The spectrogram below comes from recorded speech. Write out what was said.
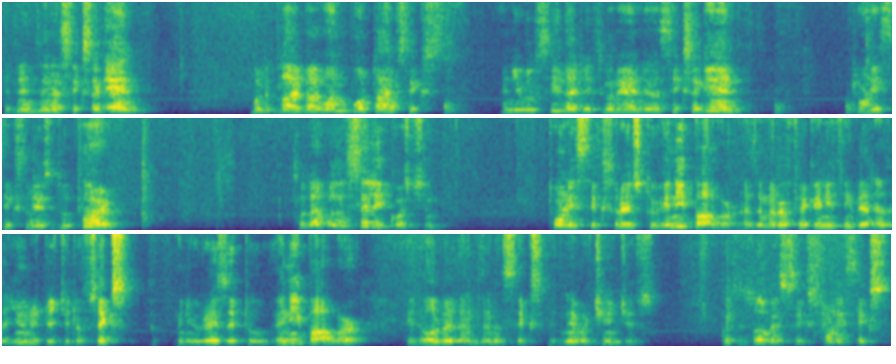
It ends in a 6 again. Multiply by one more time 6 and you will see that it's going to end in a 6 again. 26 raised to third. So that was a silly question. 26 raised to any power, as a matter of fact, anything that has a unit digit of 6, when you raise it to any power, it always ends in a 6. It never changes. Because it's always 6. 26,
